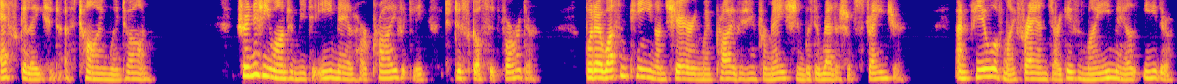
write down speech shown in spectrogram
escalated as time went on. Trinity wanted me to email her privately to discuss it further, but I wasn't keen on sharing my private information with a relative stranger. And few of my friends are given my email either,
